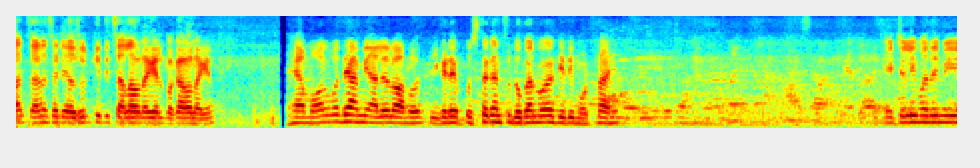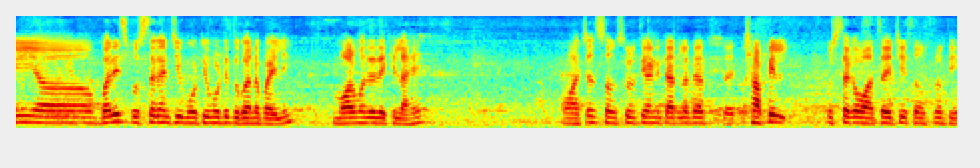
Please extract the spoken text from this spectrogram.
आज जाण्यासाठी अजून किती चालावं लागेल बघावं लागेल. ह्या मॉलमध्ये आम्ही आलेलो आहोत. इकडे पुस्तकांचं दुकान बघा किती मोठं आहे. इटलीमध्ये मी बरीच पुस्तकांची मोठी मोठी दुकानं पाहिली. मॉलमध्ये देखील आहे. वाचन संस्कृती आणि त्यातल्या त्यात छापील पुस्तकं वाचायची संस्कृती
